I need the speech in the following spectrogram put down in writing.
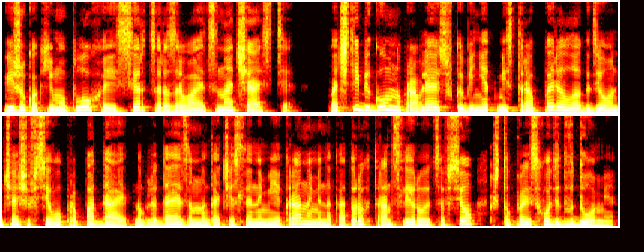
Вижу, как ему плохо, и сердце разрывается на части. Почти бегом направляюсь в кабинет мистера Перрилла, где он чаще всего пропадает, наблюдая за многочисленными экранами, на которых транслируется все, что происходит в доме.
